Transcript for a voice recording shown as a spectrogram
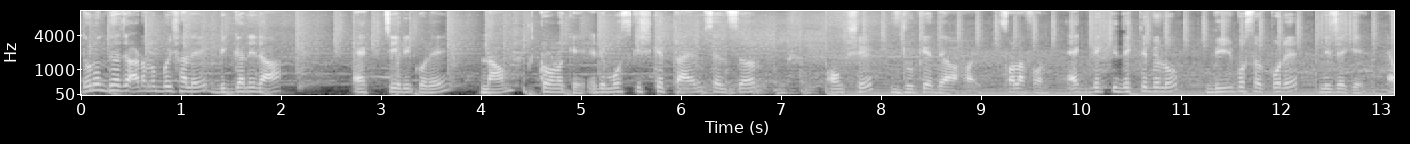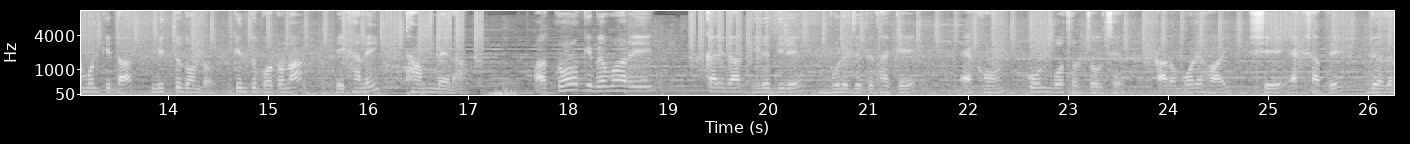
ধরুন দুই সালে বিজ্ঞানীরা এক তৈরি করে নাম ক্রোনোকে, এটি মস্তিষ্কের টাইম সেন্সর অংশে ঢুকে দেওয়া হয়। ফলাফল, এক ব্যক্তি দেখতে পেল বিশ বছর পরে নিজেকে, এমনকি তার মৃত্যুদণ্ড, কিন্তু ঘটনা এখানেই থামবে না। আর ক্রোনোকে ব্যবহারকারীরা ধীরে ধীরে ভুলে যেতে থাকে এখন কোন বছর চলছে? কারণ মনে হয় সে একসাথে দু হাজার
